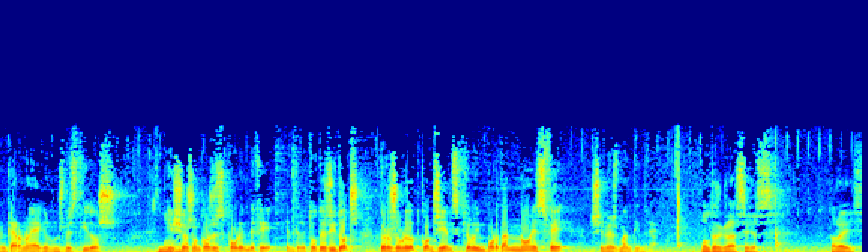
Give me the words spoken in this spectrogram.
encara no hi hagi uns vestidors molt I això són coses que haurem de fer entre totes i tots, però sobretot conscients que l'important no és fer, sinó és mantindre. Moltes gràcies. Aleix.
